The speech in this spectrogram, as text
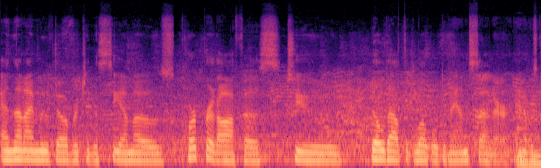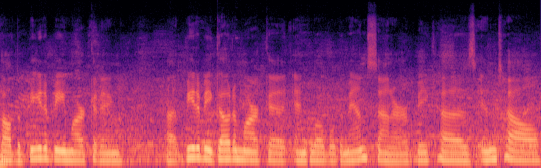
and then I moved over to the CMO's corporate office to build out the global demand center, and it was called the B2B marketing uh, B2B go to market and global demand center because Intel,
